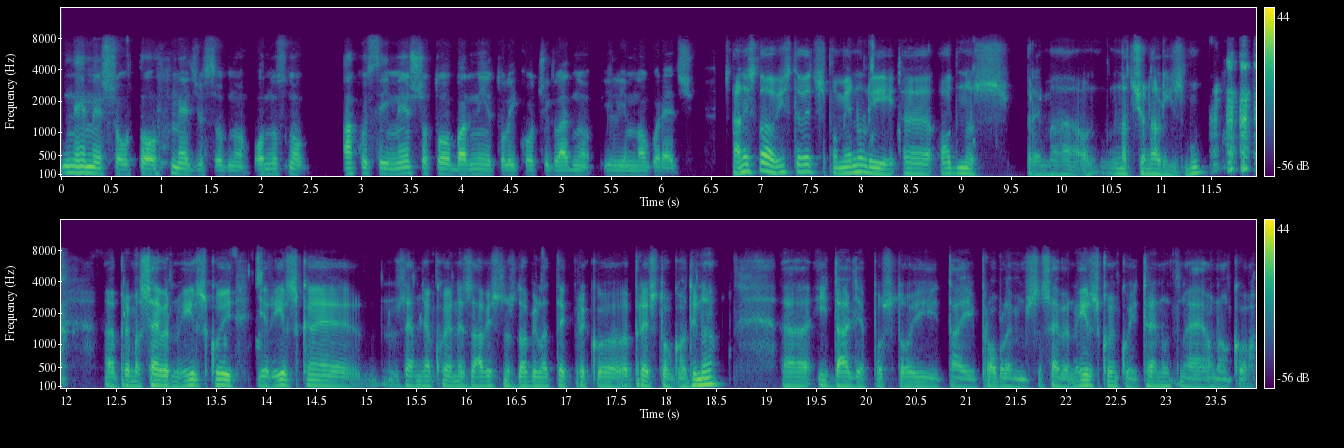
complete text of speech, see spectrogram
ne meša u to međusobno, odnosno ako se i meša, to bar nije toliko očigledno ili je mnogo reći. Stanislava, vi ste već spomenuli uh, odnos prema nacionalizmu. prema Severnoj Irskoj, jer Irska je zemlja koja je nezavisnost dobila tek preko, pre 100 godina i dalje postoji taj problem sa Severnoj Irskom koji trenutno je onako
